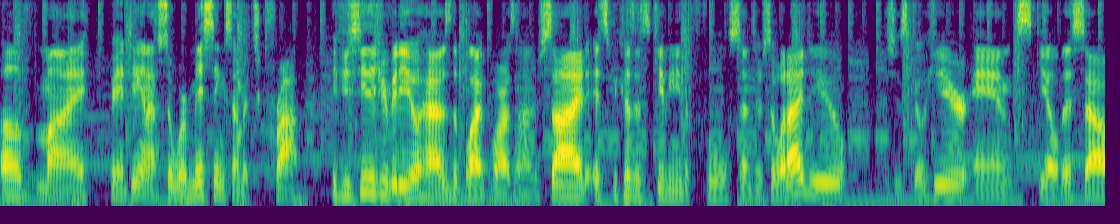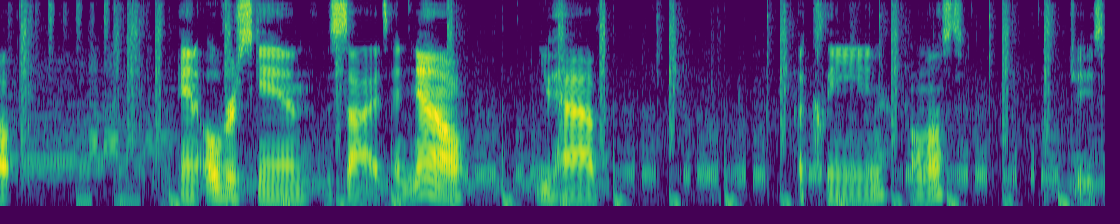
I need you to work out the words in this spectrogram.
of my bandana. So we're missing some, it's cropped. If you see that your video has the black bars on either side, it's because it's giving you the full sensor. So what I do is just go here and scale this out and overscan the sides. And now you have a clean, almost, jeez.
